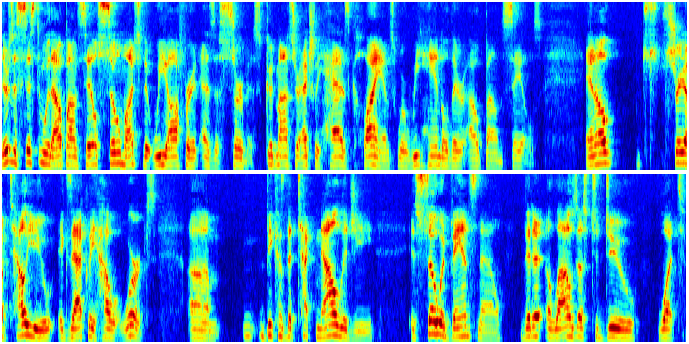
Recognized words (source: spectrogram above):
there's a system with outbound sales so much that we offer it as a service. Good Monster actually has clients where we handle their outbound sales. And I'll straight up tell you exactly how it works um, because the technology is so advanced now that it allows us to do what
